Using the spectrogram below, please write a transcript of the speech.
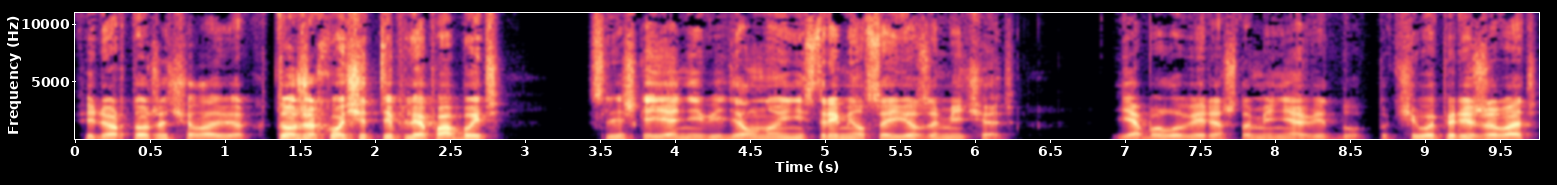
Филер тоже человек, тоже хочет тепле побыть. Слишком я не видел, но и не стремился ее замечать. Я был уверен, что меня ведут. Так чего переживать?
